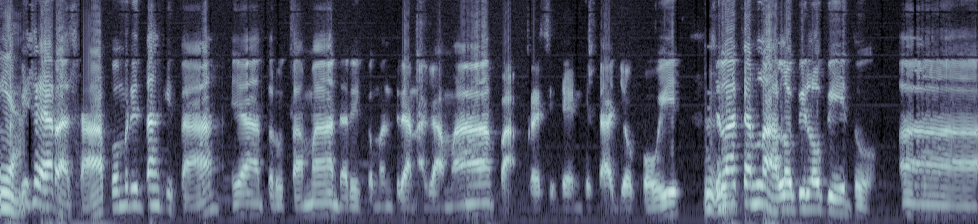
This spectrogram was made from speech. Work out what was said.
Yeah. Tapi saya rasa pemerintah kita, ya terutama dari Kementerian Agama, Pak Presiden kita Jokowi, mm-hmm. silakanlah lobby-lobby itu. Uh,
